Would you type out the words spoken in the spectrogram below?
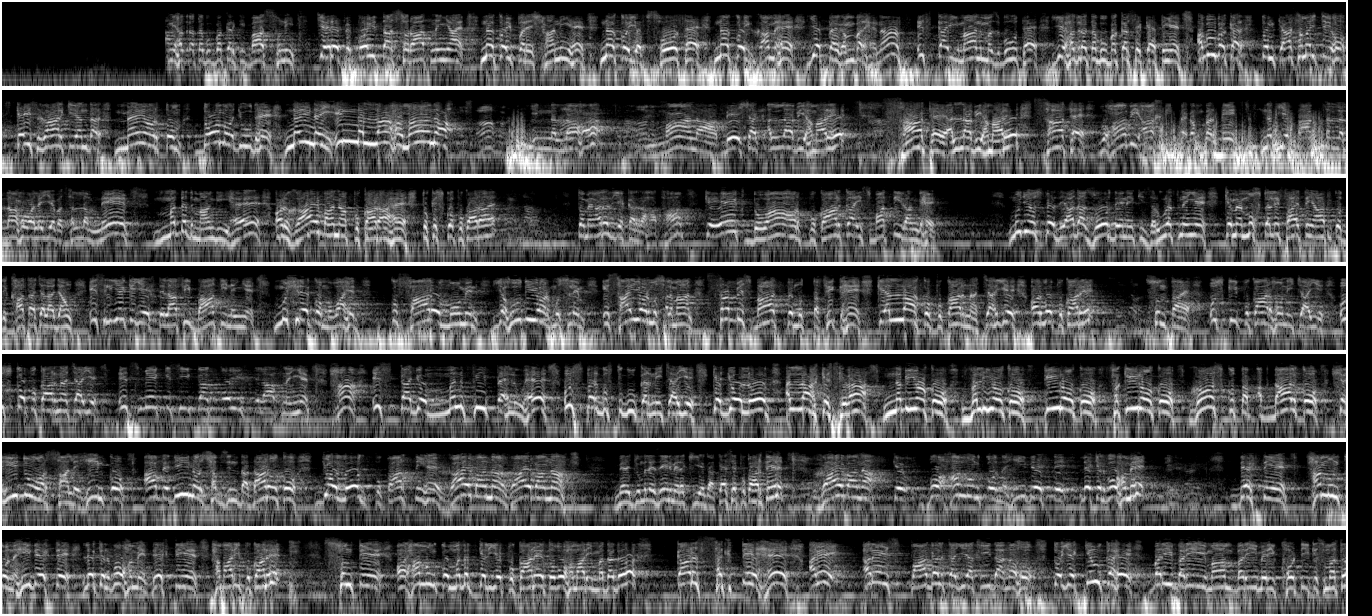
حضرت ابو بکر کی بات سنی چہرے پہ کوئی تاثرات نہیں آئے نہ کوئی پریشانی ہے نہ کوئی افسوس ہے نہ کوئی غم ہے۔ یہ پیغمبر ہے نا اس کا ایمان مضبوط ہے۔ یہ حضرت ابو بکر سے کہتی ہیں ابو بکر تم کیا سمجھتے ہو کہ اس غار کے اندر میں اور تم دو موجود ہیں؟ نہیں نہیں ان اللہ مانا۔ ان اللہ مانا۔ بے شک اللہ بھی ہمارے ساتھ ہے، اللہ بھی ہمارے ساتھ ہے۔ وہاں بھی آخری پیغمبر نے نبی پاک صلی اللہ علیہ وسلم نے مدد مانگی ہے اور غائبانہ پکارا ہے۔ تو کس کو پکارا ہے؟ تو میں عرض یہ کر رہا تھا کہ ایک دعا اور پکار کا اس باتی رنگ ہے۔ مجھے اس پہ زیادہ زور دینے کی ضرورت نہیں ہے کہ میں مختلف آیتیں آپ کو دکھاتا چلا جاؤں۔ اس لیے کہ یہ اختلافی بات ہی نہیں ہے۔ مشرق و مواحد، کفار و مومن، یہودی اور مسلم، عیسائی اور مسلمان، سب اس بات پہ متفق ہیں کہ اللہ کو پکارنا چاہیے اور وہ پکارے سنتا ہے، اس کی پکار ہونی چاہیے، اس کو پکارنا چاہیے۔ اس میں کسی کا کوئی اختلاف نہیں ہے۔ ہاں اس کا جو منفی پہلو ہے، اس پر گفتگو کرنی چاہیے کہ جو لوگ اللہ کے سوا نبیوں کو، ولیوں کو، پیروں کو، فقیروں کو، غوث کتب ابدال کو، شہیدوں اور صالحین کو، عابدین اور شب زندہ داروں کو، جو لوگ پکارتی ہیں، غائبانہ غائبانہ میرے جملے ذہن میں رکھیے گا۔ کیسے پکارتے ہیں؟ غائبانہ کہ وہ ہم ان کو نہیں دیکھتے، لیکن وہ ہمیں دیکھتے ہیں۔ ہم ان کو نہیں دیکھتے، لیکن وہ ہمیں دیکھتے ہیں۔ ہماری پکارے سنتے ہیں اور ہم ان کو مدد کے لیے پکارے تو وہ ہماری مدد کر سکتے ہیں۔ ارے ارے اس پاگل کا یہ عقیدہ نہ ہو تو یہ کیوں کہے بڑی بڑی امام بڑی میری کھوٹی قسمت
